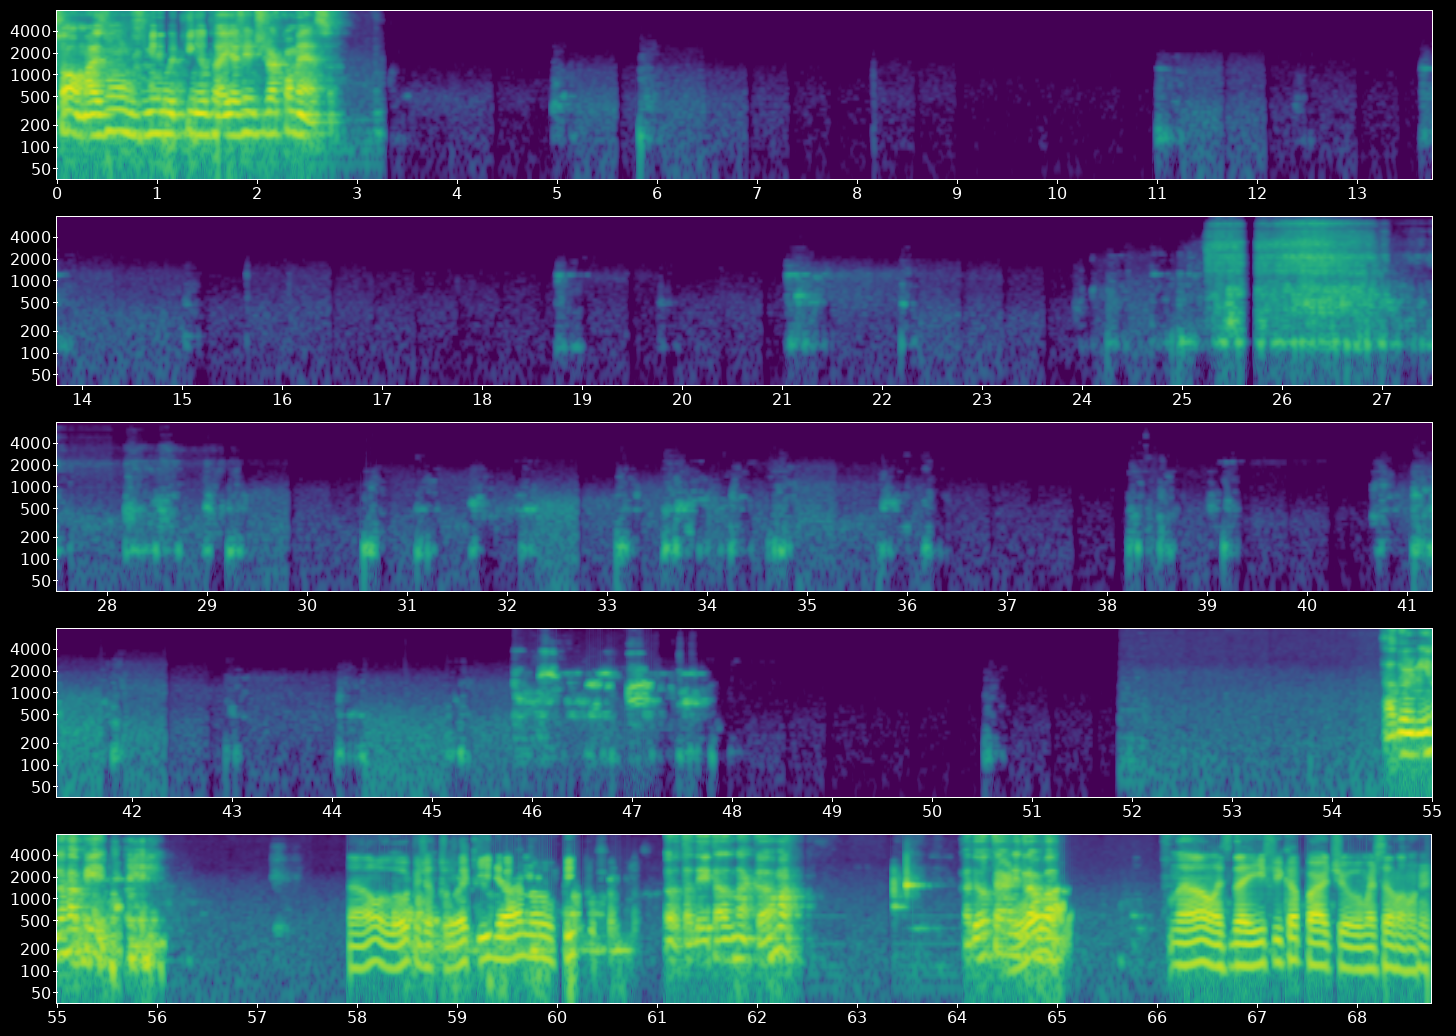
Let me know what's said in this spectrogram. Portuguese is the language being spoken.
Pessoal, mais uns minutinhos aí a gente já começa. Tá dormindo, Rapi? Não, louco, já tô aqui já no pico. Ô, tá deitado na cama? Cadê o terno oh. gravado? Não, esse daí fica a parte, o Marcelão.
